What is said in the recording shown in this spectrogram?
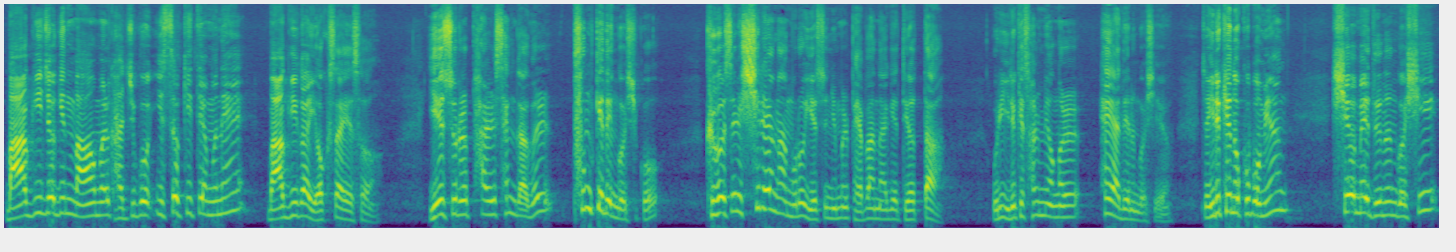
마귀적인 마음을 가지고 있었기 때문에 마귀가 역사에서 예수를 팔 생각을 품게 된 것이고 그것을 실행함으로 예수님을 배반하게 되었다. 우리 이렇게 설명을 해야 되는 것이에요. 자, 이렇게 놓고 보면 시험에 드는 것이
